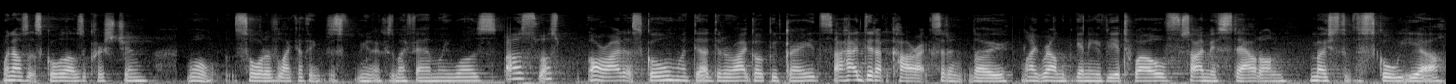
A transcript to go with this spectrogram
when I was at school, I was a Christian. Well, sort of like I think just you know because my family was. I was, I was all right at school. My dad did all right, got good grades. I did have a car accident though, like around the beginning of year 12, so I missed out on most of the school year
